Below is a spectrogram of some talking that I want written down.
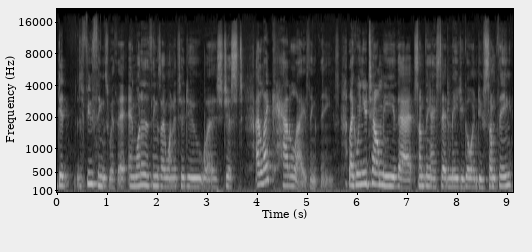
did a few things with it and one of the things i wanted to do was just i like catalyzing things. Like when you tell me that something i said made you go and do something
